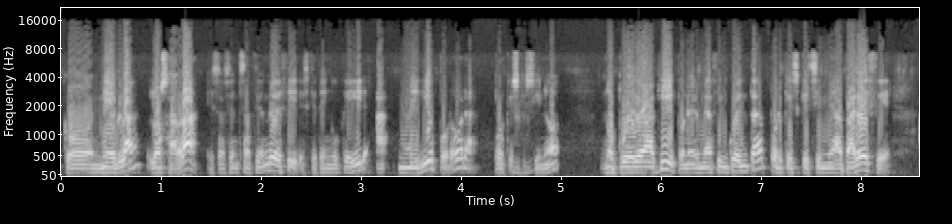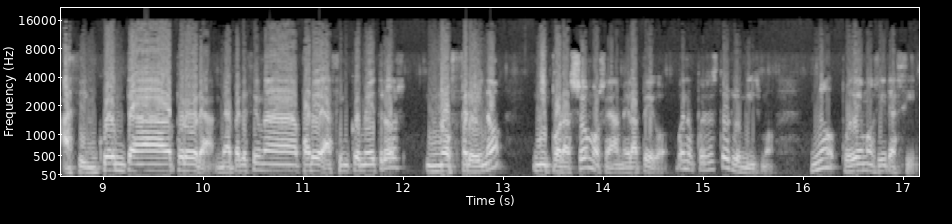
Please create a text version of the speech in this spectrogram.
con niebla, lo sabrá, esa sensación de decir, es que tengo que ir a medio por hora, porque es que si no, no puedo aquí ponerme a 50 porque es que si me aparece a 50 por hora, me aparece una pared a 5 metros, no freno ni por asomo, o sea, me la pego. Bueno, pues esto es lo mismo. No podemos ir así.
